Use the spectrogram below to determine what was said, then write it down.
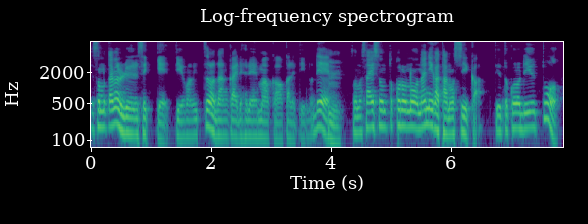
で、そのためのルール設計っていう、まあ3つの段階でフレームワークが分かれているので、うん。その最初のところの何が楽しいかっていうところで言うと、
